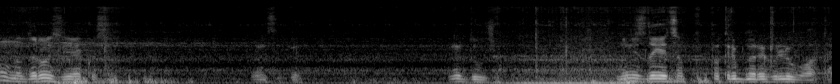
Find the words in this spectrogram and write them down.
Ну, на дорозі якось, в принципі, не дуже. Мені здається, потрібно регулювати.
